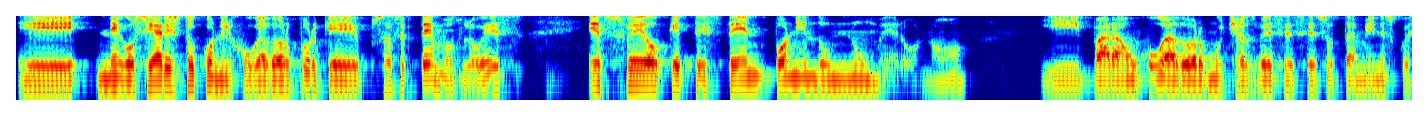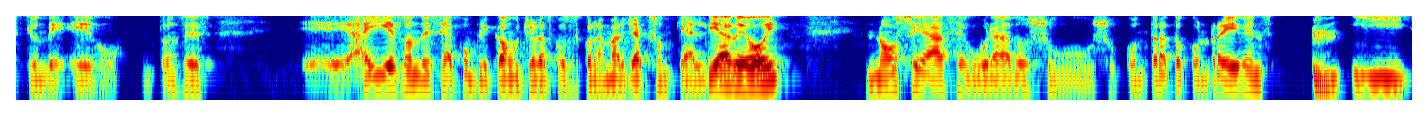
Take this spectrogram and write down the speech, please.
eh, negociar esto con el jugador porque, pues aceptémoslo, es, es feo que te estén poniendo un número, ¿no? Y para un jugador muchas veces eso también es cuestión de ego. Entonces, eh, ahí es donde se ha complicado mucho las cosas con Lamar Jackson, que al día de hoy no se ha asegurado su, su contrato con Ravens y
